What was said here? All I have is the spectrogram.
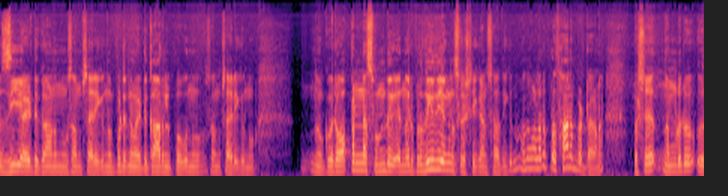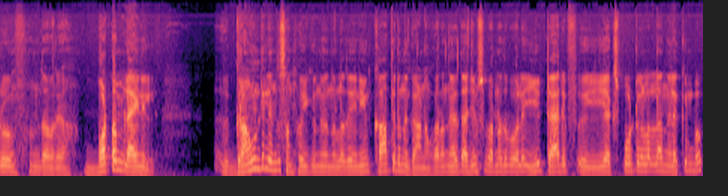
സി ആയിട്ട് കാണുന്നു സംസാരിക്കുന്നു പുടിനുമായിട്ട് കാറിൽ പോകുന്നു സംസാരിക്കുന്നു. നമുക്ക് ഒരു ഓപ്പൺനെസ് ഉണ്ട് എന്നൊരു പ്രതീതി അങ്ങനെ സൃഷ്ടിക്കാൻ സാധിക്കുന്നു. അത് വളരെ പ്രധാനപ്പെട്ടതാണ്. പക്ഷേ നമ്മുടെ ഒരു ഒരു എന്താ പറയുക ബോട്ടം ലൈനിൽ ഗ്രൗണ്ടിൽ എന്ത് സംഭവിക്കുന്നു എന്നുള്ളത് ഇനിയും കാത്തിരുന്ന് കാണാം കാരണം നേരത്തെ അജിംസ് പറഞ്ഞതുപോലെ ഈ ടാരിഫ് ഈ എക്സ്പോർട്ടുകളെല്ലാം നിലയ്ക്കുമ്പോൾ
